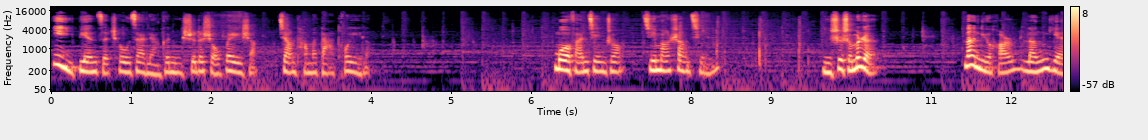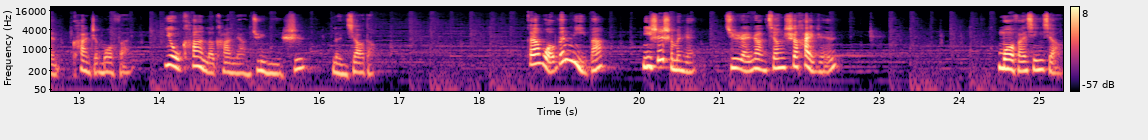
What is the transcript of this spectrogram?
一鞭子抽在两个女尸的手背上，将他们打退了。莫凡见状，急忙上前：“你是什么人？”那女孩冷眼看着莫凡，又看了看两具女尸，冷笑道：“该我问你吧，你是什么人？居然让僵尸害人？”莫凡心想。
